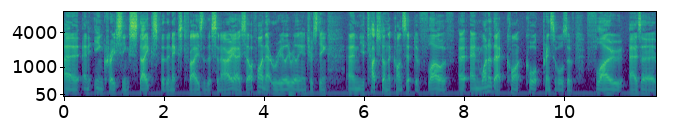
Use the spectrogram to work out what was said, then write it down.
a, an increasing stakes for the next phase of the scenario. So I find that really really interesting. And you touched on the concept of flow of, uh, and one of that core principles of flow as a,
